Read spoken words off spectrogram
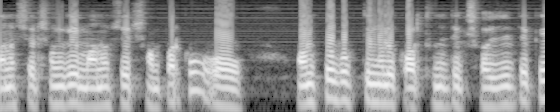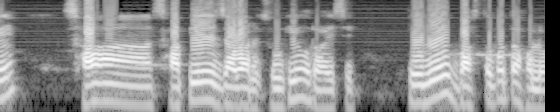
মানুষের সঙ্গে মানুষের সম্পর্ক ও অন্তর্ভুক্তিমূলক অর্থনৈতিক সহযোগিতাকে ছাপিয়ে যাওয়ার ঝুঁকিও রয়েছে। তবুও বাস্তবতা হলো,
